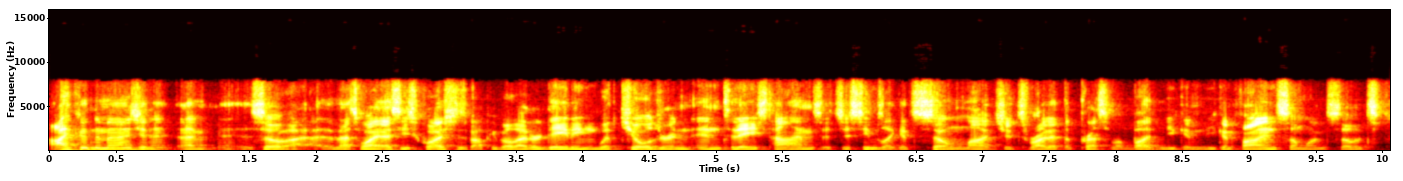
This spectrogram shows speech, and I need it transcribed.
I couldn't imagine it. Um, so I, that's why I ask these questions about people that are dating with children in today's times. It just seems like it's so much. It's right at the press of a button. You can you can find someone. So it's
